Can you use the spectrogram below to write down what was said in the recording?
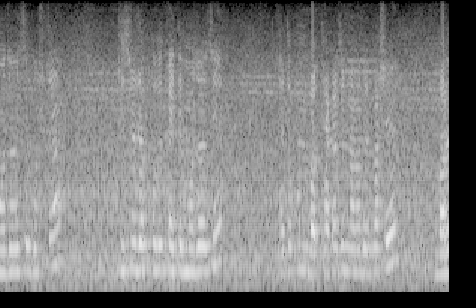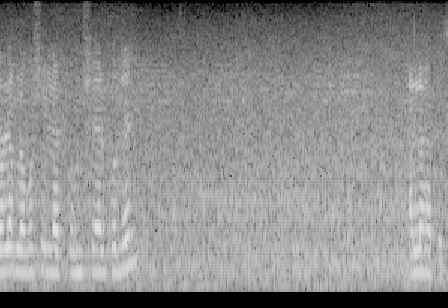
মজা হয়েছে গোসটা খিচুড়িটা খুবই খাইতে মজা হয়েছে। এতক্ষণ থাকার জন্য আমাদের পাশে। ভালো লাগলে অবশ্যই লাইক, কমেন্ট শেয়ার করবেন। আল্লাহ হাফেজ।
